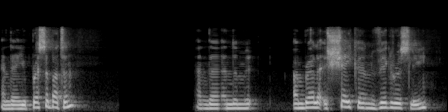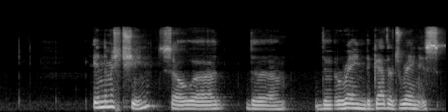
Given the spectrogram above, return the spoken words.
and then you press a button, and then the umbrella is shaken vigorously in the machine. So uh, the the rain, the gathered rain, is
